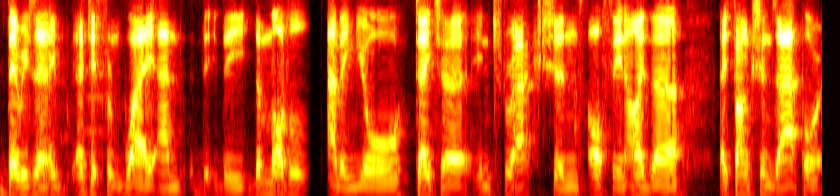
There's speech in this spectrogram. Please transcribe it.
there is a, a different way, and the, the the model having your data interactions off in either a functions app or,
